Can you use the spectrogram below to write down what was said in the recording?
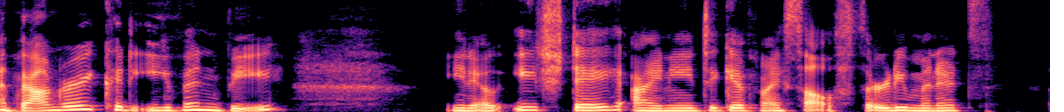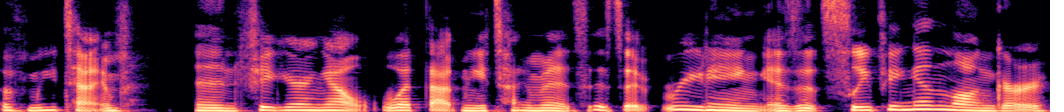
A boundary could even be, you know, each day I need to give myself 30 minutes of me time and figuring out what that me time is. Is it reading? Is it sleeping in longer?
